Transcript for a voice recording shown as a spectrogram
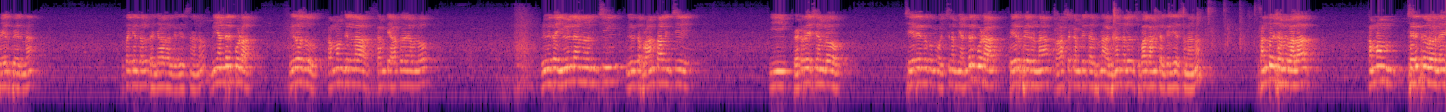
పేరు పేరున కృతజ్ఞతలు ధన్యవాదాలు తెలియజేస్తున్నాను. మీ అందరికి కూడా ఈరోజు ఖమ్మం జిల్లా కమిటీ ఆధ్వర్యంలో వివిధ యూనియన్ల నుంచి వివిధ ప్రాంతాల నుంచి ఈ ఫెడరేషన్లో చేరేందుకు వచ్చిన మీ అందరికీ కూడా పేరు పేరున్న రాష్ట్ర కమిటీ తరఫున అభినందనలు శుభాకాంక్షలు తెలియజేస్తున్నాను. సంతోషం ఇవాళ ఖమ్మం చరిత్రలోనే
